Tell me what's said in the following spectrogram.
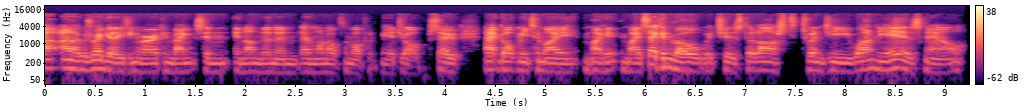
uh, and I was regulating American banks in, in London, and then one of them offered me a job. So that got me to my my my second role, which is the last 21 years now.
